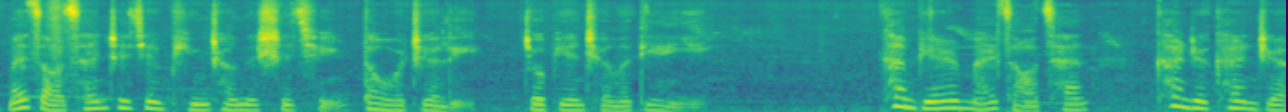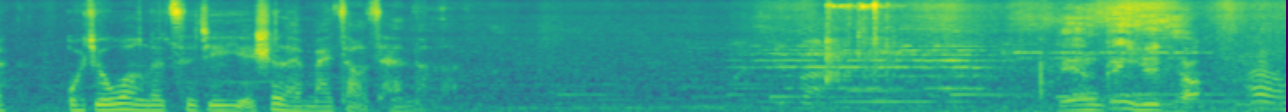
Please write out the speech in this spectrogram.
买早餐这件平常的事情，到我这里就变成了电影。看别人买早餐，看着看着，我就忘了自己也是来买早餐的了。两根油条。哦，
